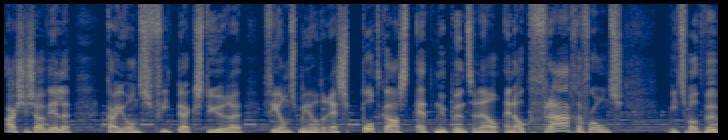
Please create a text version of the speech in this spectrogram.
als je zou willen, kan je ons feedback sturen via ons mailadres podcast@nu.nl en ook vragen voor ons Iets wat we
